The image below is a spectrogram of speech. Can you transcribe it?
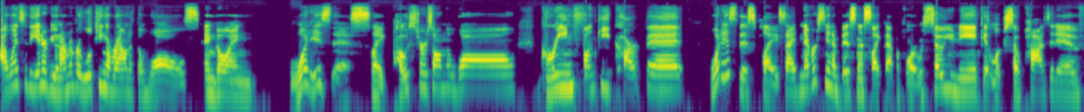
I went to the interview and I remember looking around at the walls and going, what is this? Like posters on the wall, green, funky carpet. What is this place? I had never seen a business like that before. It was so unique. It looked so positive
